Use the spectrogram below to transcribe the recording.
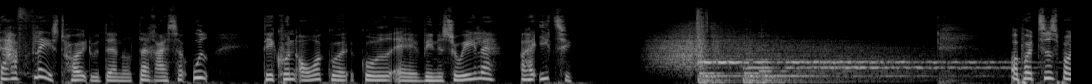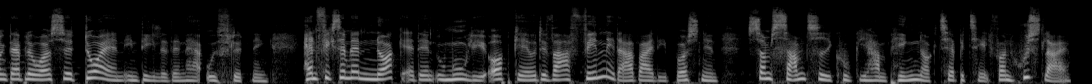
der har flest højt uddannede, der rejser ud det er kun overgået af Venezuela og Haiti. Og på et tidspunkt, der blev også Dorian en del af den her udflytning. Han fik simpelthen nok af den umulige opgave, det var at finde et arbejde i Bosnien, som samtidig kunne give ham penge nok til at betale for en husleje.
